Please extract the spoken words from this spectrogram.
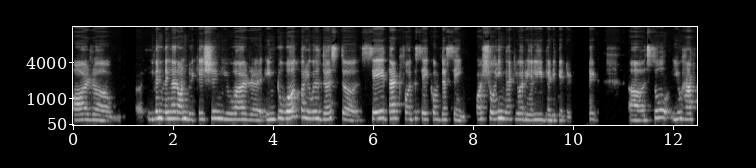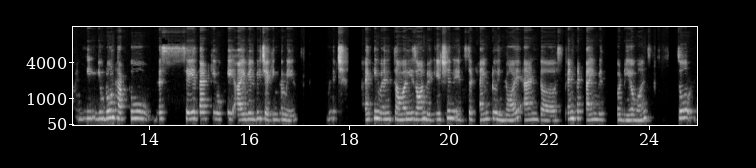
or uh, even when you're on vacation you are uh, into work or you will just uh, say that for the sake of just saying or showing that you are really dedicated right? Uh, so you have to be you don't have to just say that okay i will be checking the mail which I think when someone is on vacation, it's the time to enjoy and uh, spend the time with your dear ones. So,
